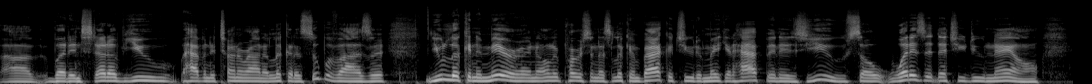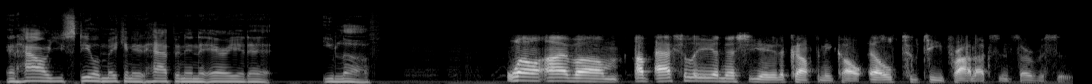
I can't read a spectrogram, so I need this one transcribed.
uh, but instead of you having to turn around and look at a supervisor, you look in the mirror and the only person that's looking back at you to make it happen is you. So what is it that you do now and how are you still making it happen in the area that you love? Well, I've um I've actually initiated a company called L2T Products and Services.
